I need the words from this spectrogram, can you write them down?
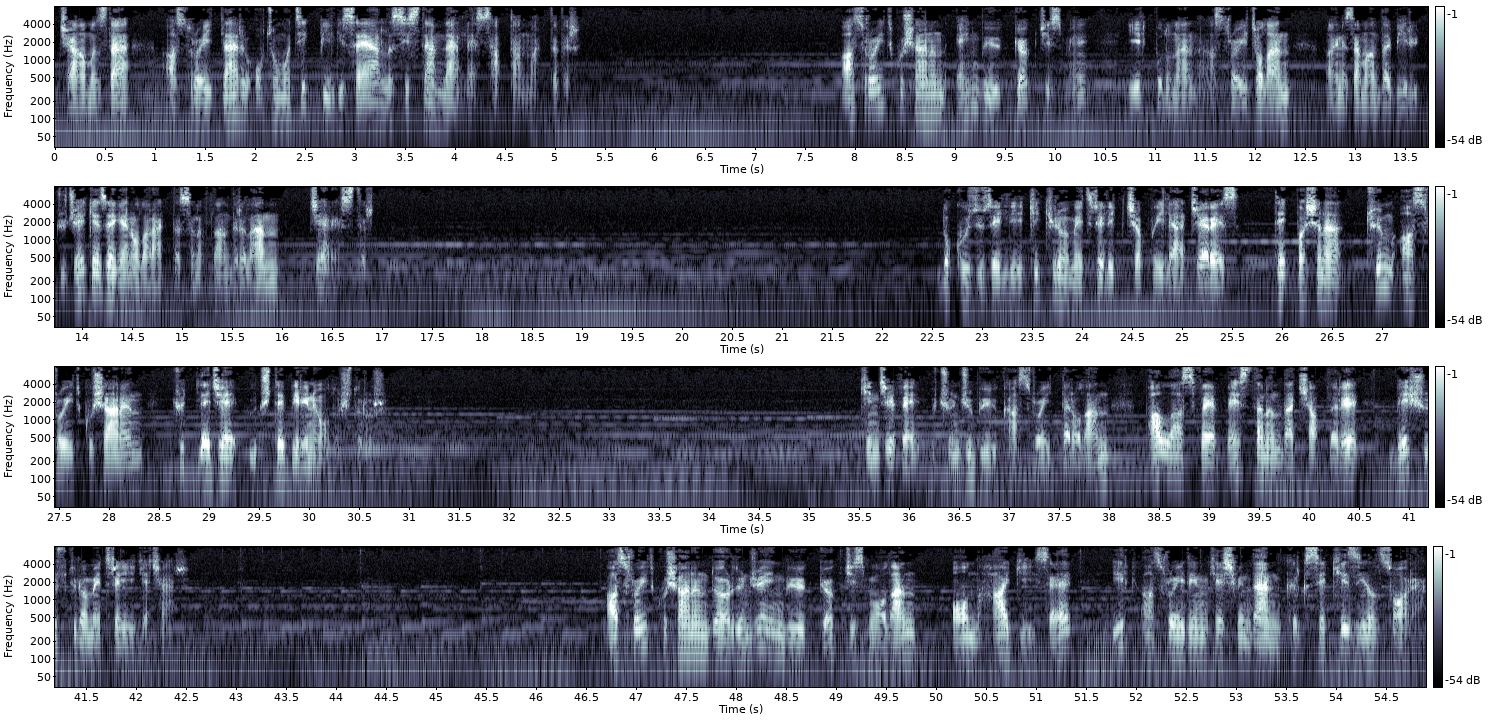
Çağımızda asteroidler otomatik bilgisayarlı sistemlerle saptanmaktadır. Asteroid kuşağının en büyük gök cismi, ilk bulunan asteroid olan, aynı zamanda bir cüce gezegen olarak da sınıflandırılan Ceres'tir. ...952 kilometrelik çapıyla Ceres, tek başına tüm asteroid kuşağının kütlece üçte birini oluşturur. İkinci ve üçüncü büyük asteroidler olan Pallas ve Vesta'nın da çapları 500 kilometreyi geçer. Asteroid kuşağının dördüncü en büyük gök cismi olan On-Hagi ise ilk asteroidin keşfinden 48 yıl sonra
